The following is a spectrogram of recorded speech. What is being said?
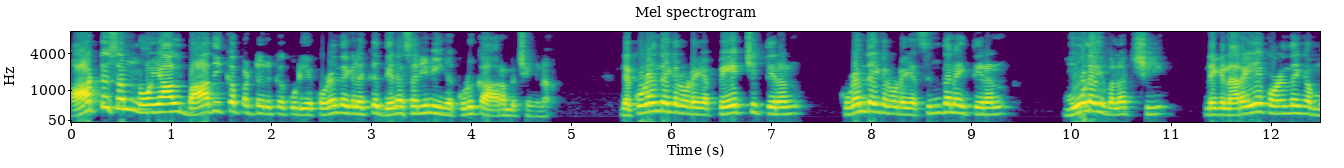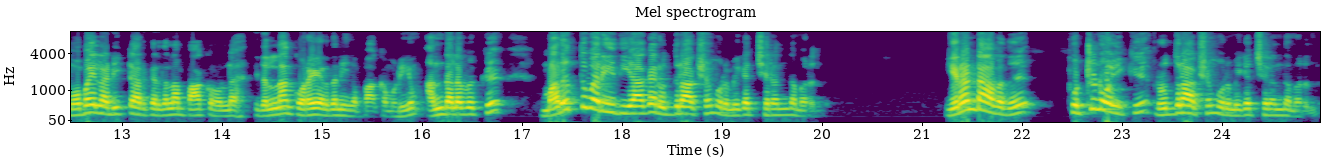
ஆட்டிசம் நோயால் பாதிக்கப்பட்டு இருக்கக்கூடிய குழந்தைகளுக்கு தினசரி நீங்க கொடுக்க ஆரம்பிச்சீங்கன்னா இந்த குழந்தைகளுடைய பேச்சு திறன் குழந்தைகளுடைய சிந்தனை திறன் மூளை வளர்ச்சி இன்னைக்கு நிறைய குழந்தைங்க மொபைல் அடிக்டா இருக்கிறதெல்லாம் பார்க்குறோம்ல இதெல்லாம் குறையறத நீங்க பார்க்க முடியும். அந்த அளவுக்கு மருத்துவ ரீதியாக ருத்ராட்சம் ஒரு மிகச்சிறந்த மருந்து. இரண்டாவது புற்றுநோய்க்கு ருத்ராட்சம் ஒரு மிகச்சிறந்த மருந்து.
